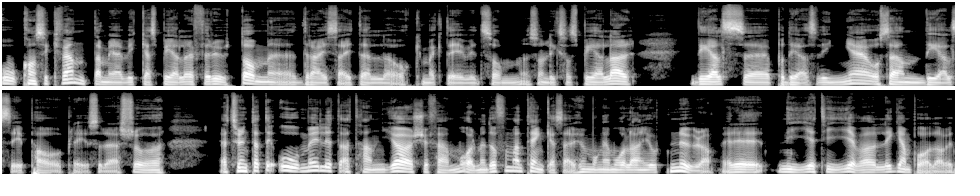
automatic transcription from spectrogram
okonsekventa med vilka spelare förutom eh, Dreisaitl och McDavid som, som liksom spelar dels eh, på deras vinge och sen dels i powerplay och sådär. Så jag tror inte att det är omöjligt att han gör 25 mål, men då får man tänka så här, hur många mål har han gjort nu då? Är det 9-10? Vad ligger han på David?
